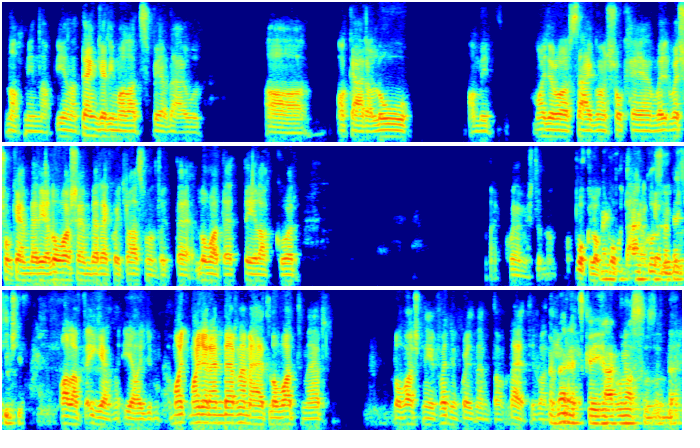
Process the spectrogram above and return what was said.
nap mint nap. Ilyen a tengeri malac például, a, akár a ló, amit Magyarországon sok helyen, vagy, vagy sok ember, ilyen lovas emberek, hogyha azt mondod, hogy te lovat ettél, akkor akkor nem is tudom, a poklok poktára egy kicsit. Alap, igen, ja, hogy magyar ember nem ehet lovat, mert lovas név vagyunk, vagy nem tudom, lehet, hogy van A Bereckei hágon azt hozott be.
